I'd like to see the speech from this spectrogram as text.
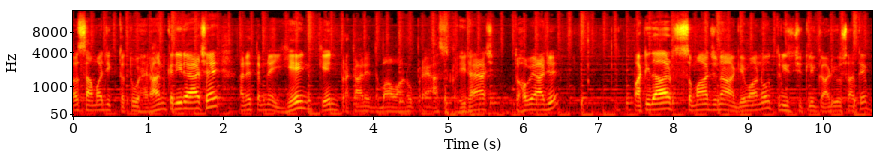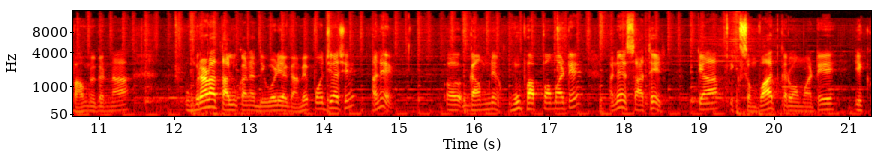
અસામાજિક તત્વો હેરાન કરી રહ્યા છે અને તેમને યેન કેન પ્રકારે દબાવવાનો પ્રયાસ કરી રહ્યા છે. તો હવે આજે પાટીદાર સમાજના આગેવાનો ત્રીસ જેટલી ગાડીઓ સાથે ભાવનગરના ઉમરાળા તાલુકાના દેવળિયા ગામે પહોંચ્યા છે અને ગામને હૂંફ આપવા માટે અને સાથે જ ત્યાં એક સંવાદ કરવા માટે એક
